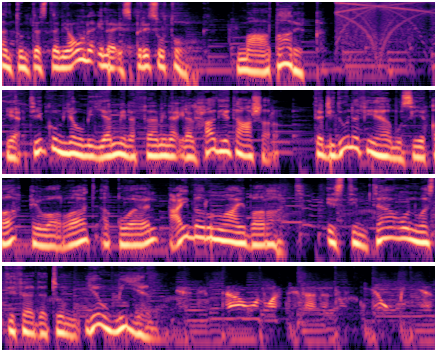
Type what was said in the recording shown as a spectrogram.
أنتم تستمعون إلى Espresso Talk مع طارق. يأتيكم يوميا من الثامنة إلى الحادية عشر. تجدون فيها موسيقى، حوارات، أقوال، عبر وعبارات. استمتاع واستفادة يوميا. استمتاع واستفادة يوميا.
